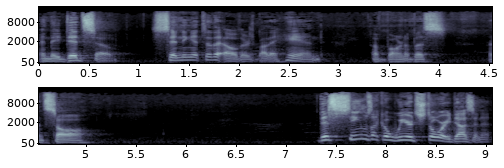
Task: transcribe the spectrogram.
And they did so, sending it to the elders by the hand of Barnabas and Saul. This seems like a weird story, doesn't it?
